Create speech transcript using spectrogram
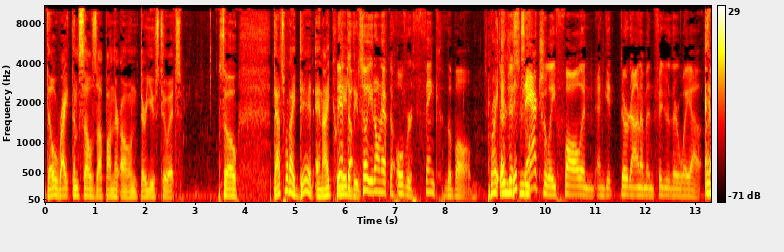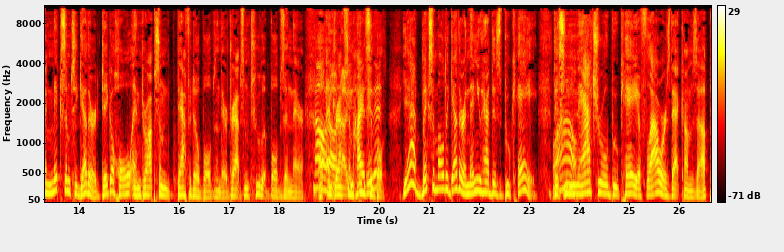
They'll right themselves up on their own. They're used to it. So that's what I did, and I created to- these. so you don't have to overthink the bulb. Right, They and just naturally fall and, and get dirt on them and figure their way out. and right? mix them together. Dig a hole and drop some daffodil bulbs in there. Drop some tulip bulbs in there. No, uh, and no, drop no, some you can do hyacinth bulbs. Yeah, mix them all together, and then you have this bouquet, this Wow. natural bouquet of flowers that comes up.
